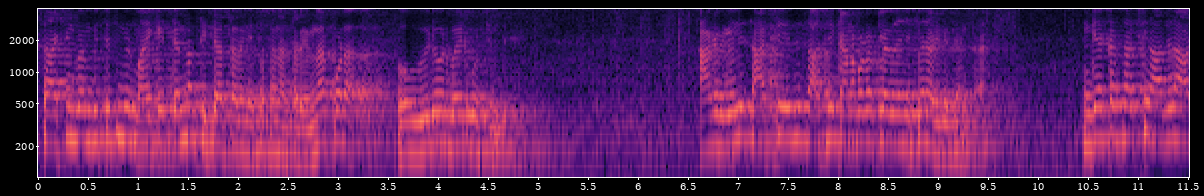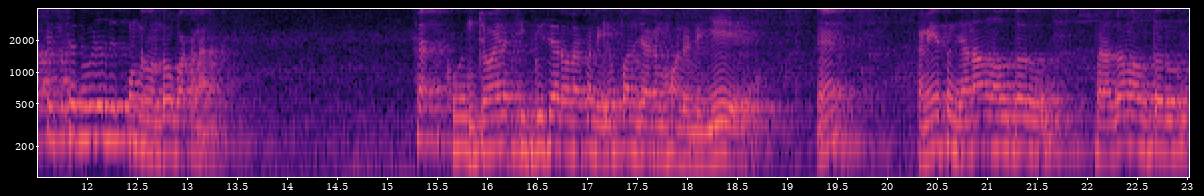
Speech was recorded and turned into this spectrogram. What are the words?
సాక్షిని పంపించేసి మీరు మైక్ ఎట్టండి తిట్టేస్తారని చెప్పేసి అని అంటాడు. ఇందాక కూడా ఒక వీడియో బయటకు వచ్చింది. అక్కడికి వెళ్ళి సాక్షి ఏది సాక్షి కనబడట్లేదు అని చెప్పి అని అడిగాడంట. ఇంకెక్కడ సాక్షి? అదే ఆర్టిస్ట్ వీడియోలు తీసుకుంటారు అంతో పక్కన. కొంచెం అయినా సిగ్గు సేరం లేకుండా ఏం పనులు జగన్మోహన్ రెడ్డి? ఏ? కనీసం జనాలు నవ్వుతారు. ప్రజలు నవ్వుతారు.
